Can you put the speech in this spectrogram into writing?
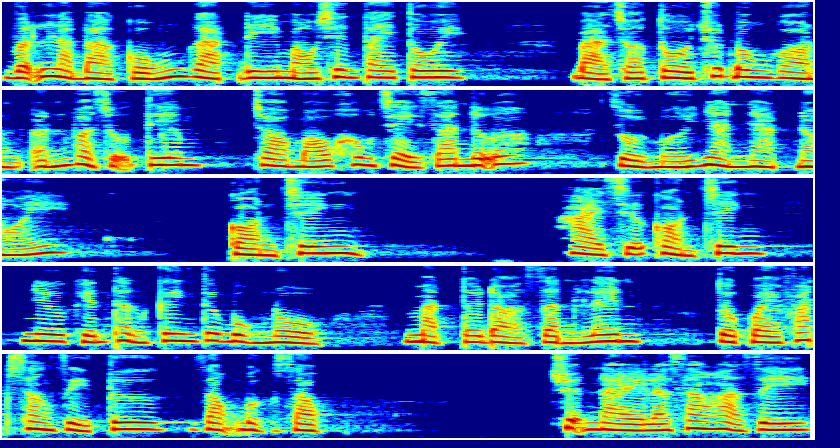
vẫn là bà cúng gạt đi máu trên tay tôi. Bà cho tôi chút bông gòn ấn vào chỗ tiêm, cho máu không chảy ra nữa, rồi mới nhàn nhạt, nhạt nói. Còn Trinh. Hai chữ còn Trinh như khiến thần kinh tôi bùng nổ, mặt tôi đỏ dần lên, tôi quay phát sang dì Tư, giọng bực dọc. Chuyện này là sao hả Dì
